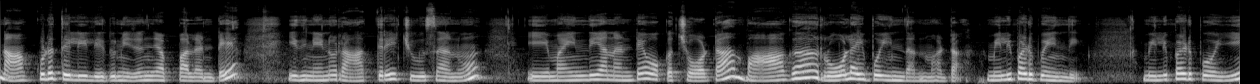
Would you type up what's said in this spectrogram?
నాకు కూడా తెలియలేదు. నిజం చెప్పాలంటే ఇది నేను రాత్రే చూశాను. ఏమైంది అని అంటే ఒక చోట బాగా రోల్ అయిపోయిందనమాట మెలిపడిపోయింది. మిలిపడిపోయి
